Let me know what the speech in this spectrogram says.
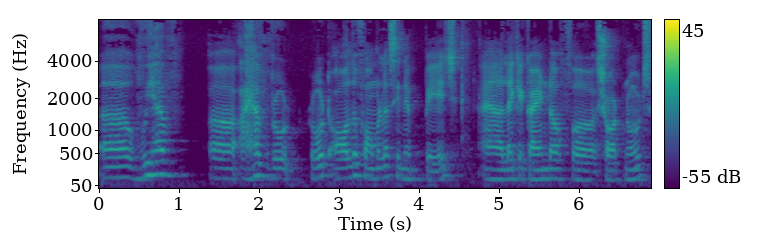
uh, we have, uh, I have wrote, wrote all the formulas in a page, uh, like a kind of uh, short notes,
